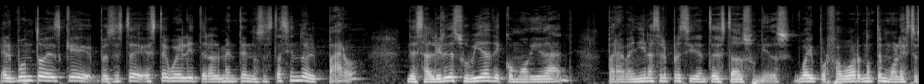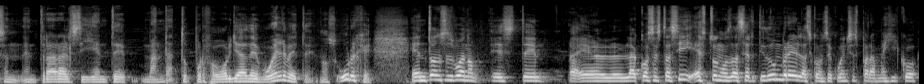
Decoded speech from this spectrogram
el punto es que, pues este, este güey literalmente nos está haciendo el paro de salir de su vida de comodidad para venir a ser presidente de Estados Unidos. Güey, por favor, no te molestes en entrar al siguiente mandato. Por favor, ya devuélvete. Nos urge. Entonces, bueno, este, eh, la cosa está así. Esto nos da certidumbre. Las consecuencias para México,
